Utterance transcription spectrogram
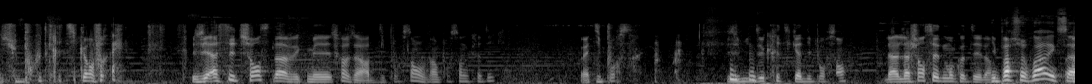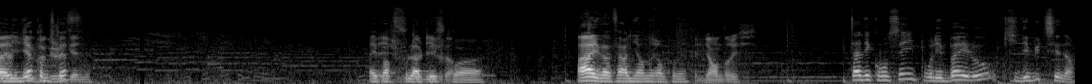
J'ai eu beaucoup de critiques en vrai. J'ai assez de chance là avec mes. Je crois que j'ai avoir 10% ou 20% de critiques. Ouais, 10%. j'ai mis deux critiques à 10%. La, la chance est de mon côté là. Il part sur quoi avec sa Ouais, Lilia comme stuff. Ah il part full AP je crois. Ah il va faire Liandry en premier. Et Leandri. T'as des conseils pour les Baello qui débutent Senna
